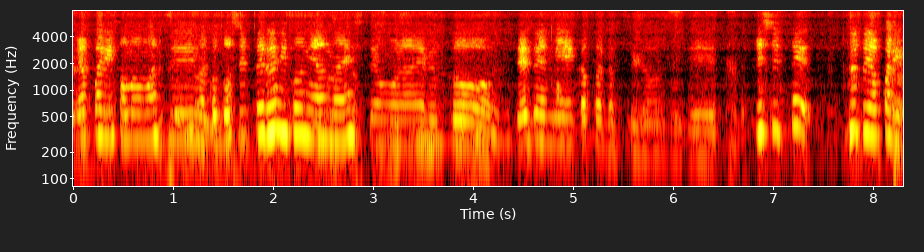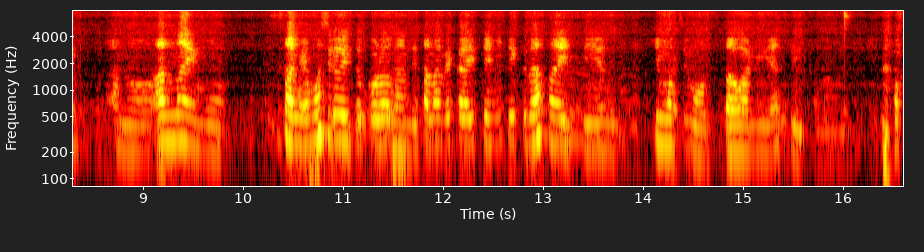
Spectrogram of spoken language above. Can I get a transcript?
うんやっぱりその街のことを知ってる人に案内してもらえると全然見え方が違うのでで知ってずっとやっぱりあの案内もさんに面白いところなんで田辺から行ってみてくださいっていう気持ちも伝わりやすいかな感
